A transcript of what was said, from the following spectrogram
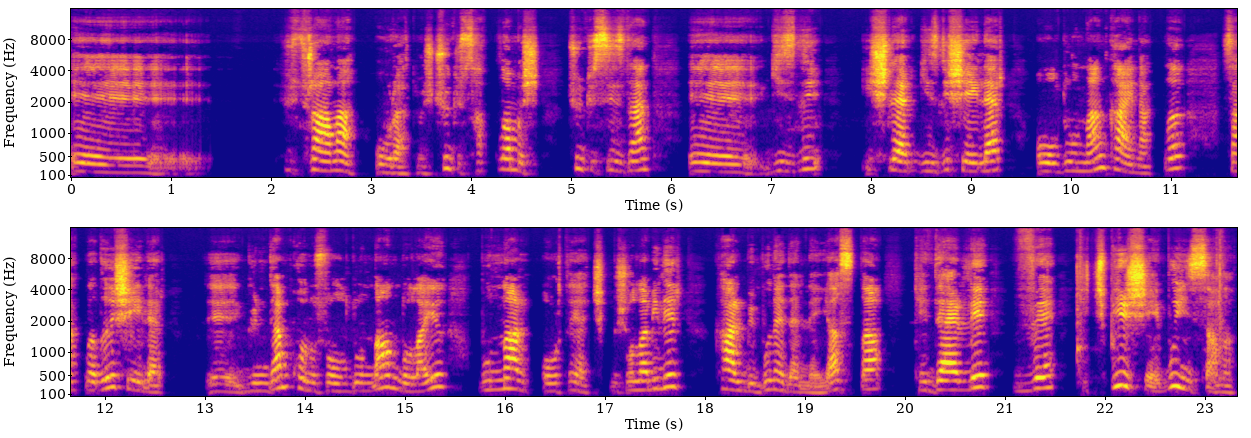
ee, hüsrana uğratmış. Çünkü saklamış. Çünkü sizden e, gizli işler, gizli şeyler olduğundan kaynaklı sakladığı şeyler e, gündem konusu olduğundan dolayı bunlar ortaya çıkmış olabilir. Kalbi bu nedenle yasta, kederli ve hiçbir şey bu insanı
